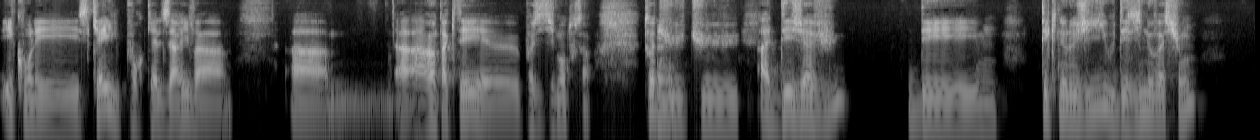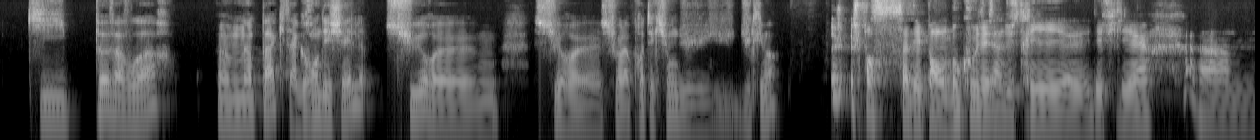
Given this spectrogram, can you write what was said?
et qu'on les scale pour qu'elles arrivent à, à, à impacter euh, positivement tout ça. Toi, tu, mhm. tu as déjà vu des technologies ou des innovations qui peuvent avoir un impact à grande échelle sur euh, sur euh, sur la protection du, du climat? Je pense que ça dépend beaucoup des industries et des filières. Euh,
